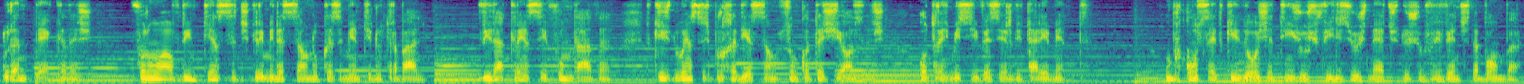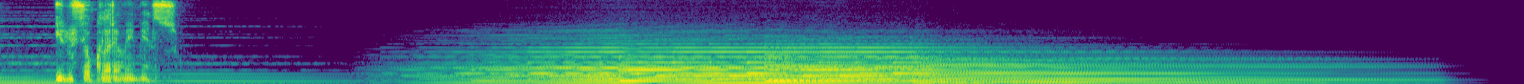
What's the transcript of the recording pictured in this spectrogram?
Durante décadas, foram alvo de intensa discriminação no casamento e no trabalho, devido à crença infundada de que as doenças por radiação são contagiosas ou transmissíveis hereditariamente. Preconceito que ainda hoje atinge os filhos e os netos dos sobreviventes da bomba e do seu clarão imenso.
